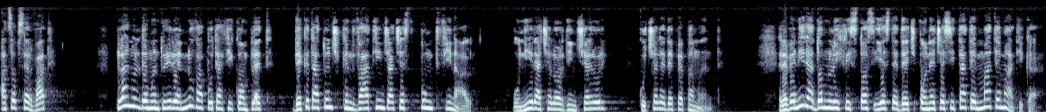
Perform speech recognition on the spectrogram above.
Ați observat? Planul de mântuire nu va putea fi complet decât atunci când va atinge acest punct final, unirea celor din ceruri cu cele de pe pământ. Revenirea Domnului Hristos este deci o necesitate matematică.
